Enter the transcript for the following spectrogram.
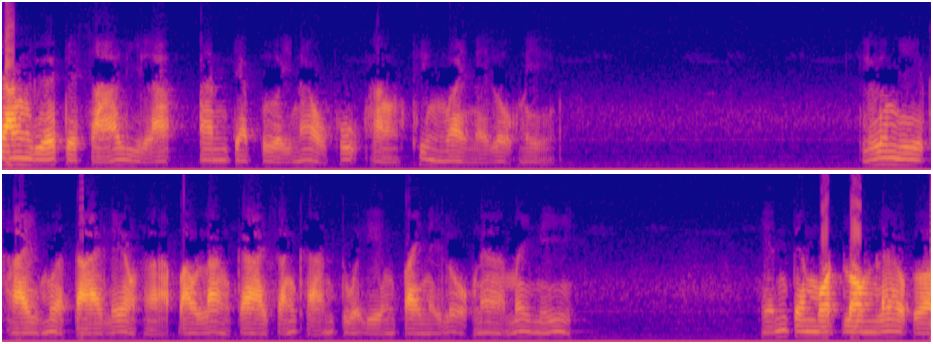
ยังเหลือแต่สาลีละ อันจะเปื่อยเน่าผุพังทิ้งไว้ในโลกนี้ หรือมีใครเมื่อตายแล้วหาเบาร่างกายสังขารตัวเองไปในโลกหน้าไม่มี เห็นแต่หมดลมแล้วก็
